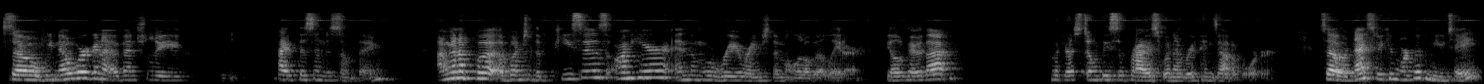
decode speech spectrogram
So we know we're gonna eventually type this into something. I'm gonna put a bunch of the pieces on here and then we'll rearrange them a little bit later. Feel okay with that? But just don't be surprised when everything's out of order. So next we can work with mutate.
